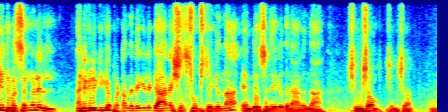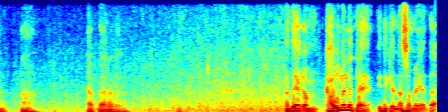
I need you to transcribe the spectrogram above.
ഈ ദിവസങ്ങളിൽ അനുഗ്രഹിക്കപ്പെട്ട നിലയിൽ ഗാനശുശ്രൂഷ ചെയ്യുന്ന എന്റെ സ്നേഹിതനാകുന്ന ഷിംഷോൻ ഷിംഷോൻ ആ വേറെ വേറെ. അദ്ദേഹം കൗന്നലത്തെ ഇരിക്കുന്ന സമയത്ത്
